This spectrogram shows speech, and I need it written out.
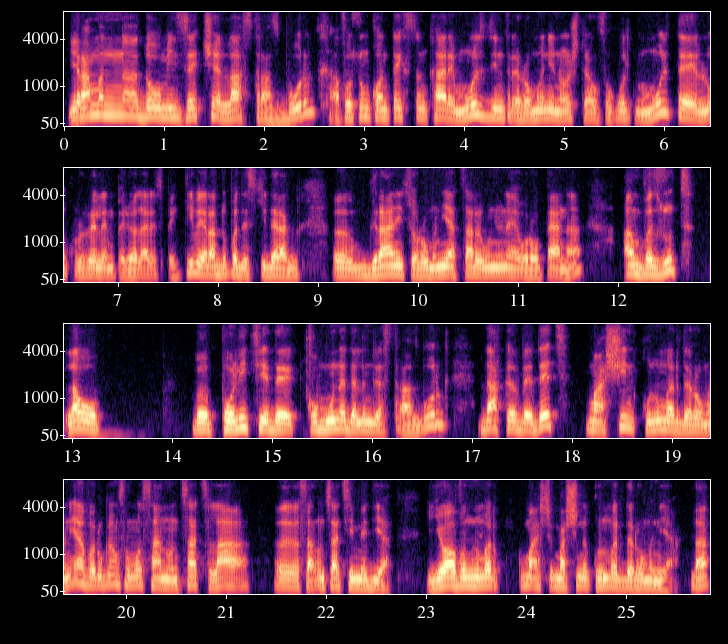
Eram în 2010 la Strasburg. A fost un context în care mulți dintre românii noștri au făcut multe lucruri rele în perioada respectivă. Era după deschiderea uh, granițelor România, țară Uniunea Europeană. Am văzut la o poliție de comună de lângă Strasburg. Dacă vedeți mașini cu număr de România, vă rugăm frumos să anunțați, la, uh, să anunțați imediat. Eu având număr cu mașină cu număr de România. Da?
